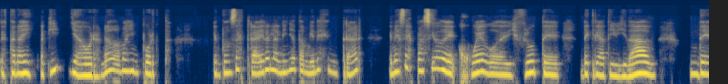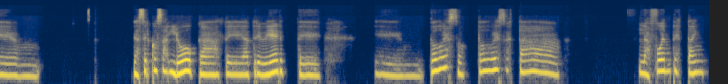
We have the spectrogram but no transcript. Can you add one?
Están ahí, aquí y ahora, nada más importa. Entonces traer a la niña también es entrar en ese espacio de juego, de disfrute, de creatividad, de, mm, de hacer cosas locas, de atreverte. Em, todo eso, todo eso está la fuente está en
